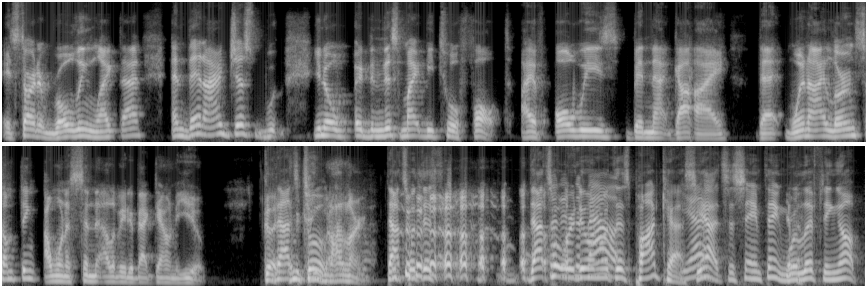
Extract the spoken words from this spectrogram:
it started rolling like that and then i just you know and this might be to a fault i have always been that guy that when i learn something i want to send the elevator back down to you Good. That's cool. what I learned. That's what this. that's what, what we're doing about. with this podcast. Yeah. yeah. it's the same thing. Yeah. We're lifting up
